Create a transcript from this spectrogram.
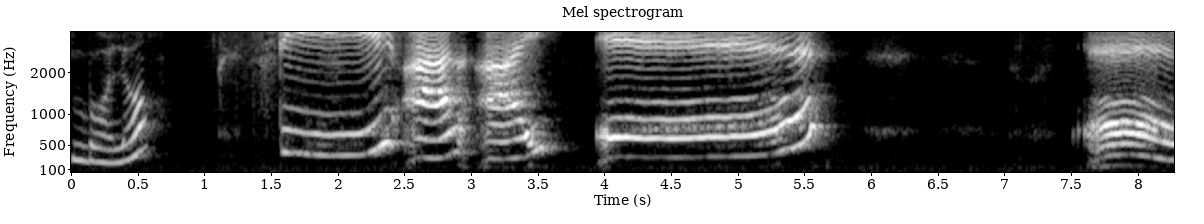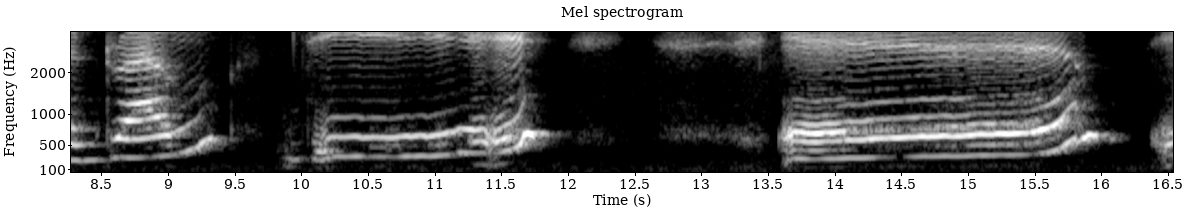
বলো। টি আর আই এ ট্রাং জি এল ই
